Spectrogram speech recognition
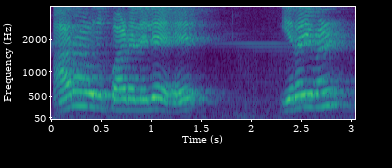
ஆறாவது பாடலிலே இறைவன்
